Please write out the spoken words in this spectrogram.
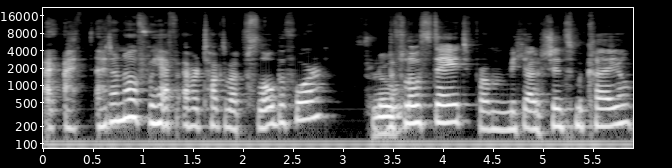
I, I, I don't know if we have ever talked about flow before. Flow. The flow state from Michael Csikszentmihalyi,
